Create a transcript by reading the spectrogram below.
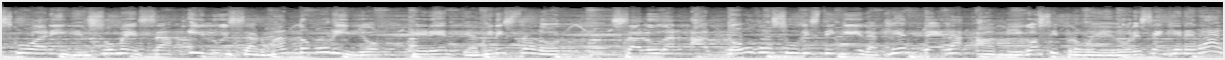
Multicarnes Guarín en su mesa y Luis Armando Murillo, gerente administrador, saludan a toda su distinguida clientela, amigos y proveedores en general.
